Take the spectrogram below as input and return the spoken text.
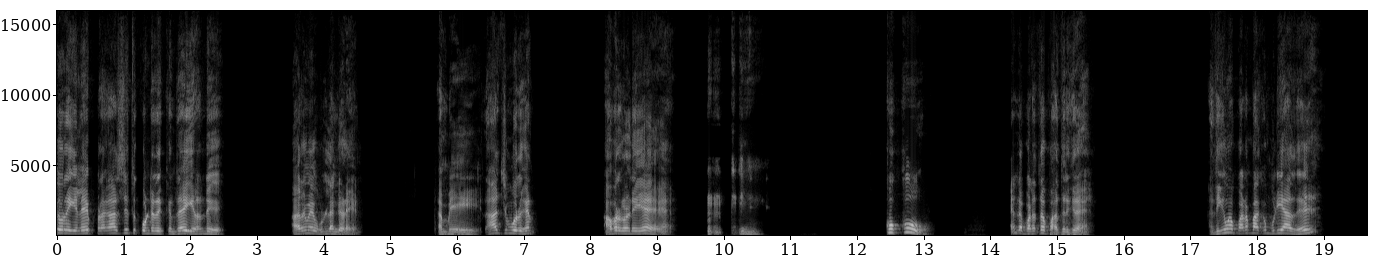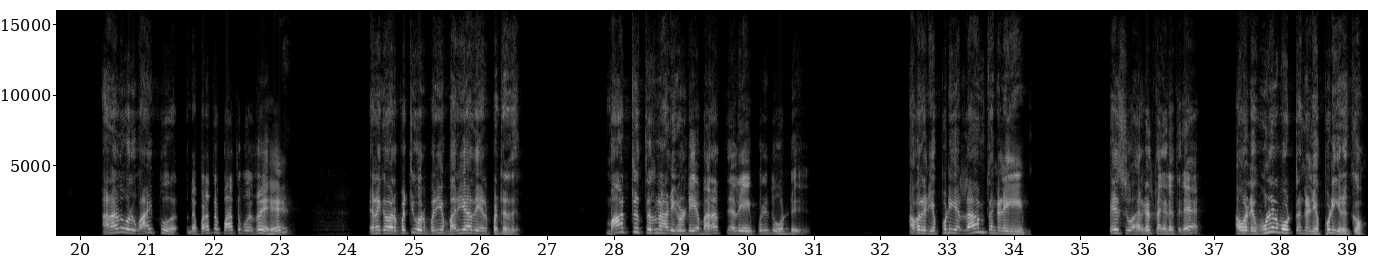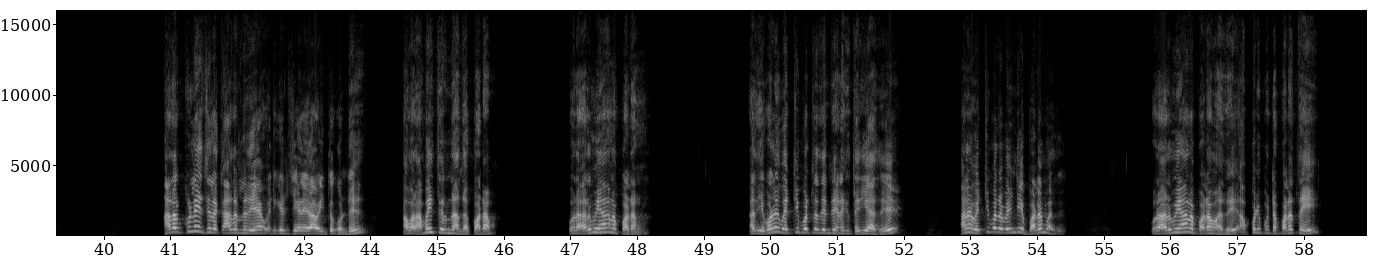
கலைத்துறையிலே பிரகாசித்துக் கொண்டிருக்கின்ற இரண்டு அருமை உள்ளங்களே. தம்பி ராஜ்முருகன் அவர்களுடைய குக்கு என்ற படத்தை பார்த்துருக்கிறேன். அதிகமாக படம் பார்க்க முடியாது. ஆனாலும் ஒரு வாய்ப்பு. இந்த படத்தை பார்த்தபோது எனக்கு அவரை பற்றி ஒரு பெரிய மரியாதை ஏற்பட்டது. மாற்றுத்திறனாளிகளுடைய மனநிலையை புரிந்து கொண்டு அவர்கள் எப்படியெல்லாம் தங்களை பேசுவார்கள் தங்களிடத்தில் அவருடைய உணர்வோட்டங்கள் எப்படி இருக்கும்? அதற்குள்ளே சில காதல் நிறைய நிகழ்ச்சிகளை எல்லாம் வைத்துக்கொண்டு அவர் அமைத்திருந்த அந்த படம் ஒரு அருமையான படம். அது எவ்வளவு வெற்றி பெற்றது என்று எனக்கு தெரியாது. ஆனால் வெற்றி பெற வேண்டிய படம் அது. ஒரு அருமையான படம் அது. அப்படிப்பட்ட படத்தை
